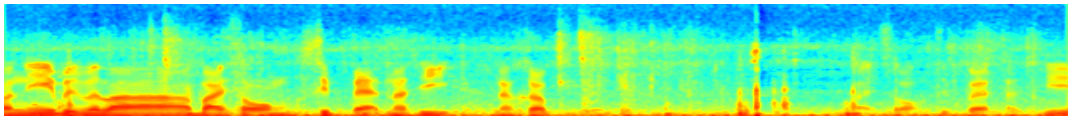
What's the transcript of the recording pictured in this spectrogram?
ตอนนี้เป็นเวลาบ่ายสองสิบแปดนาทีนะครับบ่ายสองสิบแปดนาที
